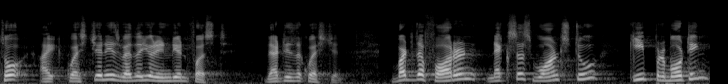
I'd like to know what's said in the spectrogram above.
So, I question is whether you're Indian first. That is the question. But the foreign nexus wants to keep promoting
